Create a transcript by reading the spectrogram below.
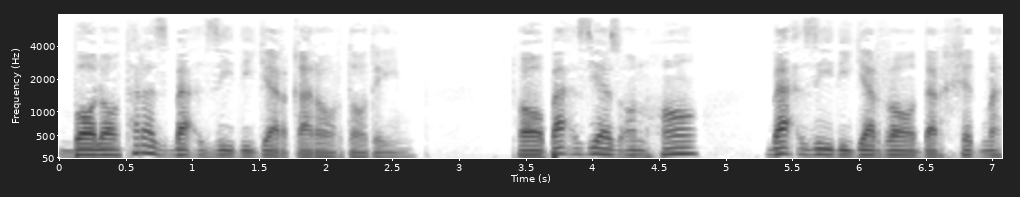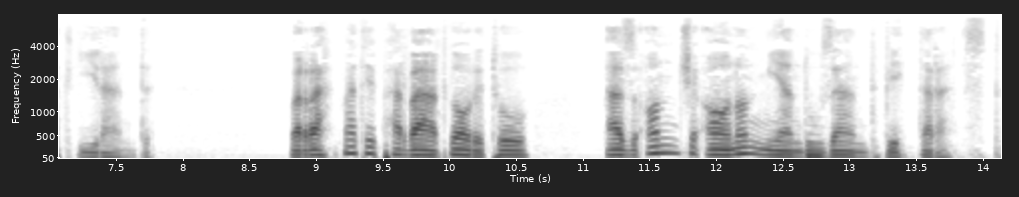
بالاتر از بعضی دیگر قرار داده ایم تا بعضی از آنها بعضی دیگر را در خدمت گیرند و رحمت پروردگار تو از آنچه آنان میاندوزند بهتر است.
